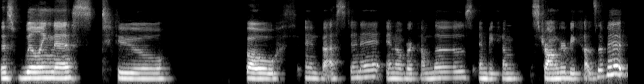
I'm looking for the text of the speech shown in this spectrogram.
this willingness to both invest in it and overcome those and become stronger because of it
